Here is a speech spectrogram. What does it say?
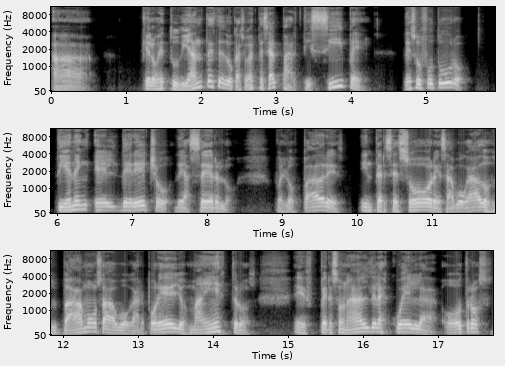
a que los estudiantes de educación especial participen de su futuro. Tienen el derecho de hacerlo. Pues los padres, intercesores, abogados, vamos a abogar por ellos, maestros, eh, personal de la escuela, otros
